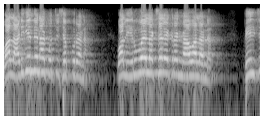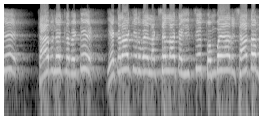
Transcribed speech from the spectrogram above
వాళ్ళు అడిగింది నాకు వచ్చి చెప్పురన్న. వాళ్ళు ఇరవై లక్షల ఎకరం కావాలన్నారు. పిలిచి క్యాబినెట్లో పెట్టి ఎకరాకి ఇరవై లక్షల దాకా ఇచ్చి తొంభై ఆరు శాతం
